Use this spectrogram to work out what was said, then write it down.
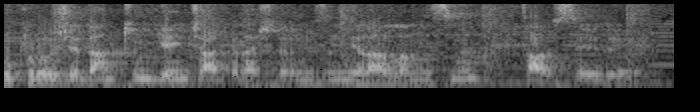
Bu projeden tüm genç arkadaşlarımızın yararlanmasını tavsiye ediyorum.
